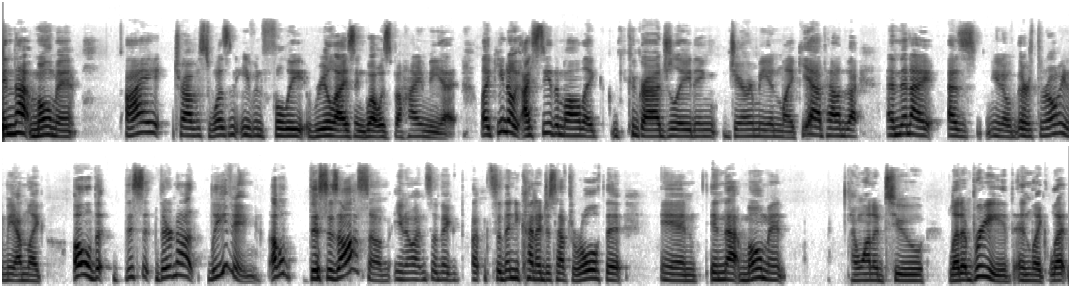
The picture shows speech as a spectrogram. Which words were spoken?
in that moment I, Travis, wasn't even fully realizing what was behind me yet. Like, you know, I see them all like congratulating Jerami and like, yeah, pat on the back. And then I, as you know, they're throwing to me, I'm like, oh, th- this they're not leaving. Oh, this is awesome, you know. And so they, uh, so then you kind of just have to roll with it. And in that moment, I wanted to let it breathe and like let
